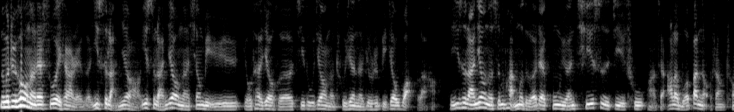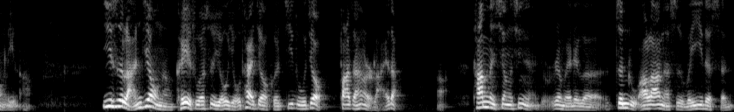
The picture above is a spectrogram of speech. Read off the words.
那么最后呢，再说一下这个伊斯兰教哈，伊斯兰教呢，相比于犹太教和基督教呢，出现的就是比较晚了哈。伊斯兰教呢是穆罕默德在公元七世纪初啊，在阿拉伯半岛上创立的啊。伊斯兰教呢，可以说是由犹太教和基督教发展而来的啊。他们相信，就是认为这个真主阿拉呢是唯一的神，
